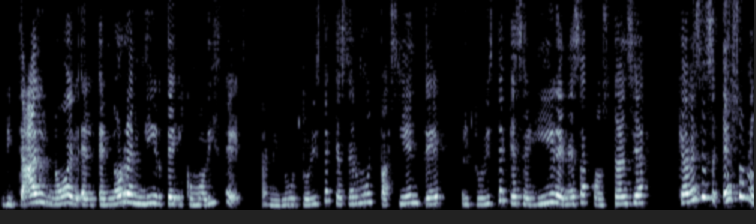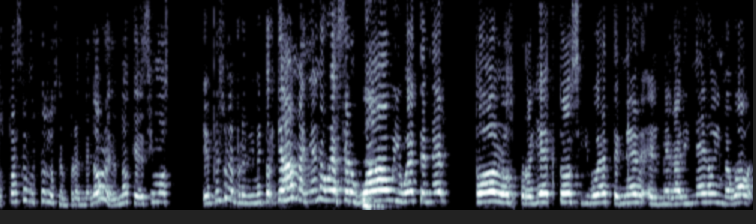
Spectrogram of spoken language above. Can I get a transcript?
vital, ¿no? El, el, el, no rendirte y como dices, Anilu, tuviste que ser muy paciente y tuviste que seguir en esa constancia, que a veces eso nos pasa mucho a los emprendedores, ¿no? Que decimos, empiezo un emprendimiento, ya mañana voy a hacer wow y voy a tener todos los proyectos y voy a tener el mega dinero y me voy a...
